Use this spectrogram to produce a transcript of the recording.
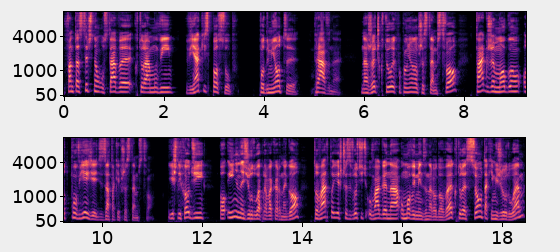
fantastyczną ustawę, która mówi, w jaki sposób podmioty prawne na rzecz których popełniono przestępstwo, także mogą odpowiedzieć za takie przestępstwo. Jeśli chodzi o inne źródła prawa karnego, to warto jeszcze zwrócić uwagę na umowy międzynarodowe, które są takim źródłem,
